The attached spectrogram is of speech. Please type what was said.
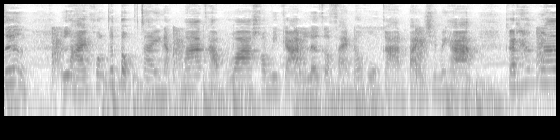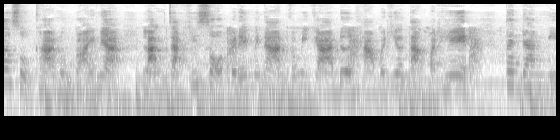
ซึ่งหลายคนก็ตกใจหนักมากค่ะเพราะว่าเขามีการเลิกกับแฟนนอกวงการไปใช่ไหมคะ กระทั่งล่าสุดค่ะหนุ่มไบรท์เนี่ยหลังจากที่โสดไปได้ไม่นานก็มีการเดินทางไปเที่ยวต่างประเทศ แต่ดันมี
